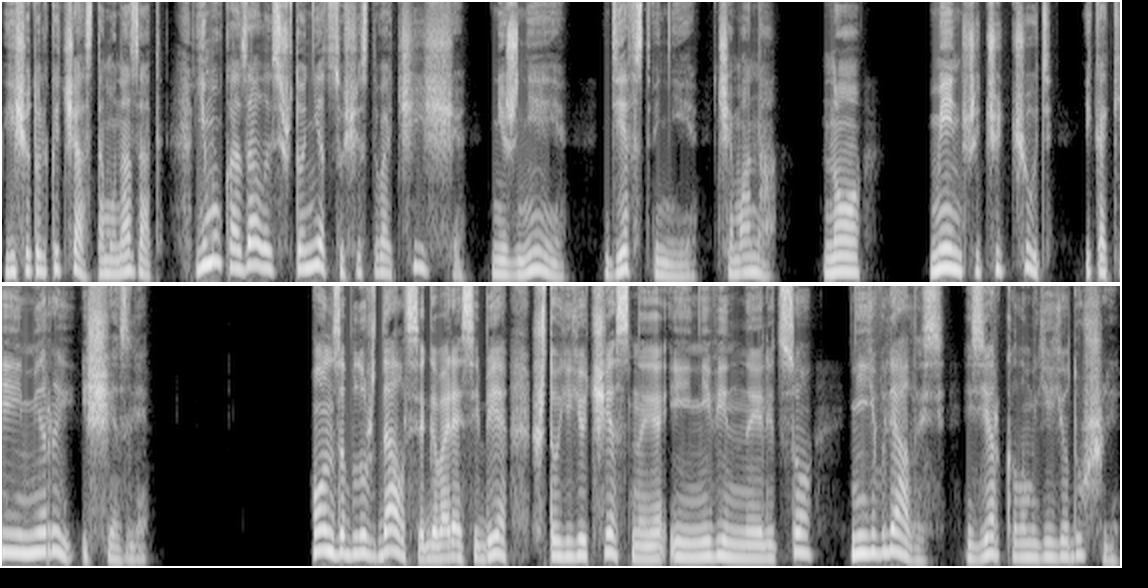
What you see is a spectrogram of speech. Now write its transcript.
еще только час тому назад, ему казалось, что нет существа чище, нежнее, девственнее, чем она. Но меньше чуть-чуть, и какие миры исчезли. Он заблуждался, говоря себе, что ее честное и невинное лицо — не являлась зеркалом ее души.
